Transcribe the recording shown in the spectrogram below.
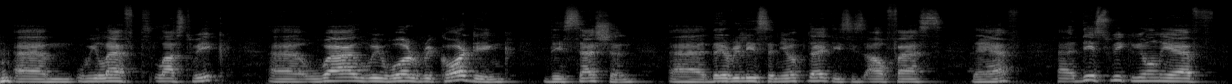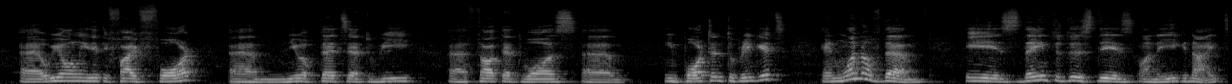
mm-hmm. um, we left last week uh, while we were recording this session, uh, they released a new update. This is how fast they have. Uh, this week we only have uh, we only identify four um, new updates that we uh, thought that was um, important to bring it, and one of them is they introduced this on the Ignite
